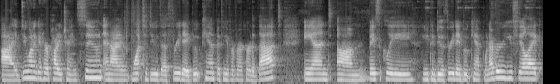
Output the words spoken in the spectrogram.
I do want to get her potty trained soon, and I want to do the three day boot camp if you've ever heard of that. And um, basically, you can do the three day boot camp whenever you feel like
